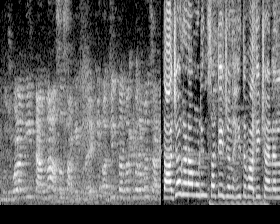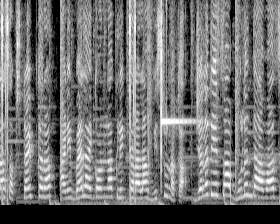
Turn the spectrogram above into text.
भुजबळांनी त्यांना असं सांगितलंय की अजितदादांबरोबर जाण्या ताज्या घडामोडींसाठी जनहितवादी चॅनलला सबस्क्राईब करा आणि बेल आयकॉनला क्लिक करायला विसरू नका. जनतेचा बुलंद आवाज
